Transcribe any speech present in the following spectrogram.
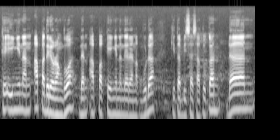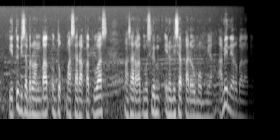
keinginan apa dari orang tua dan apa keinginan dari anak muda kita bisa satukan dan itu bisa bermanfaat untuk masyarakat luas masyarakat muslim Indonesia pada umumnya amin ya robbal alamin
